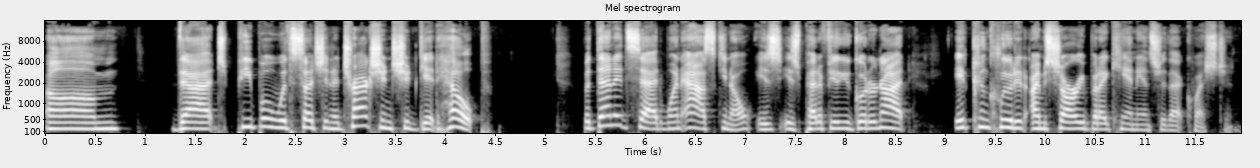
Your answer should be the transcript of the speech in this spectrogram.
um, that people with such an attraction should get help but then it said, when asked, you know, is, is pedophilia good or not, it concluded, I'm sorry, but I can't answer that question.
